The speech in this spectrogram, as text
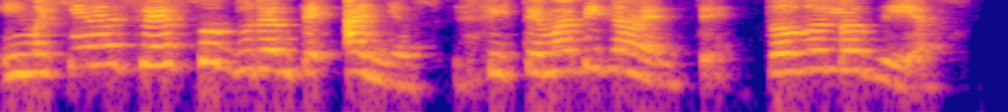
Imagínense eso durante años, sistemáticamente, todos los días.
